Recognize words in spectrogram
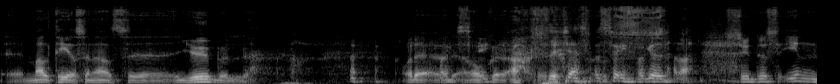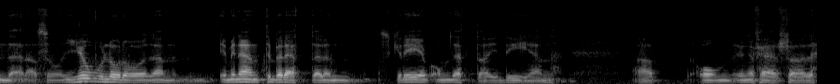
eh, maltesernas eh, jubel. Och det, och, och, det känns som syn på gudarna. Syddes in där alltså. Jolo då, den eminente berättaren, skrev om detta i DN. Att om ungefär så här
